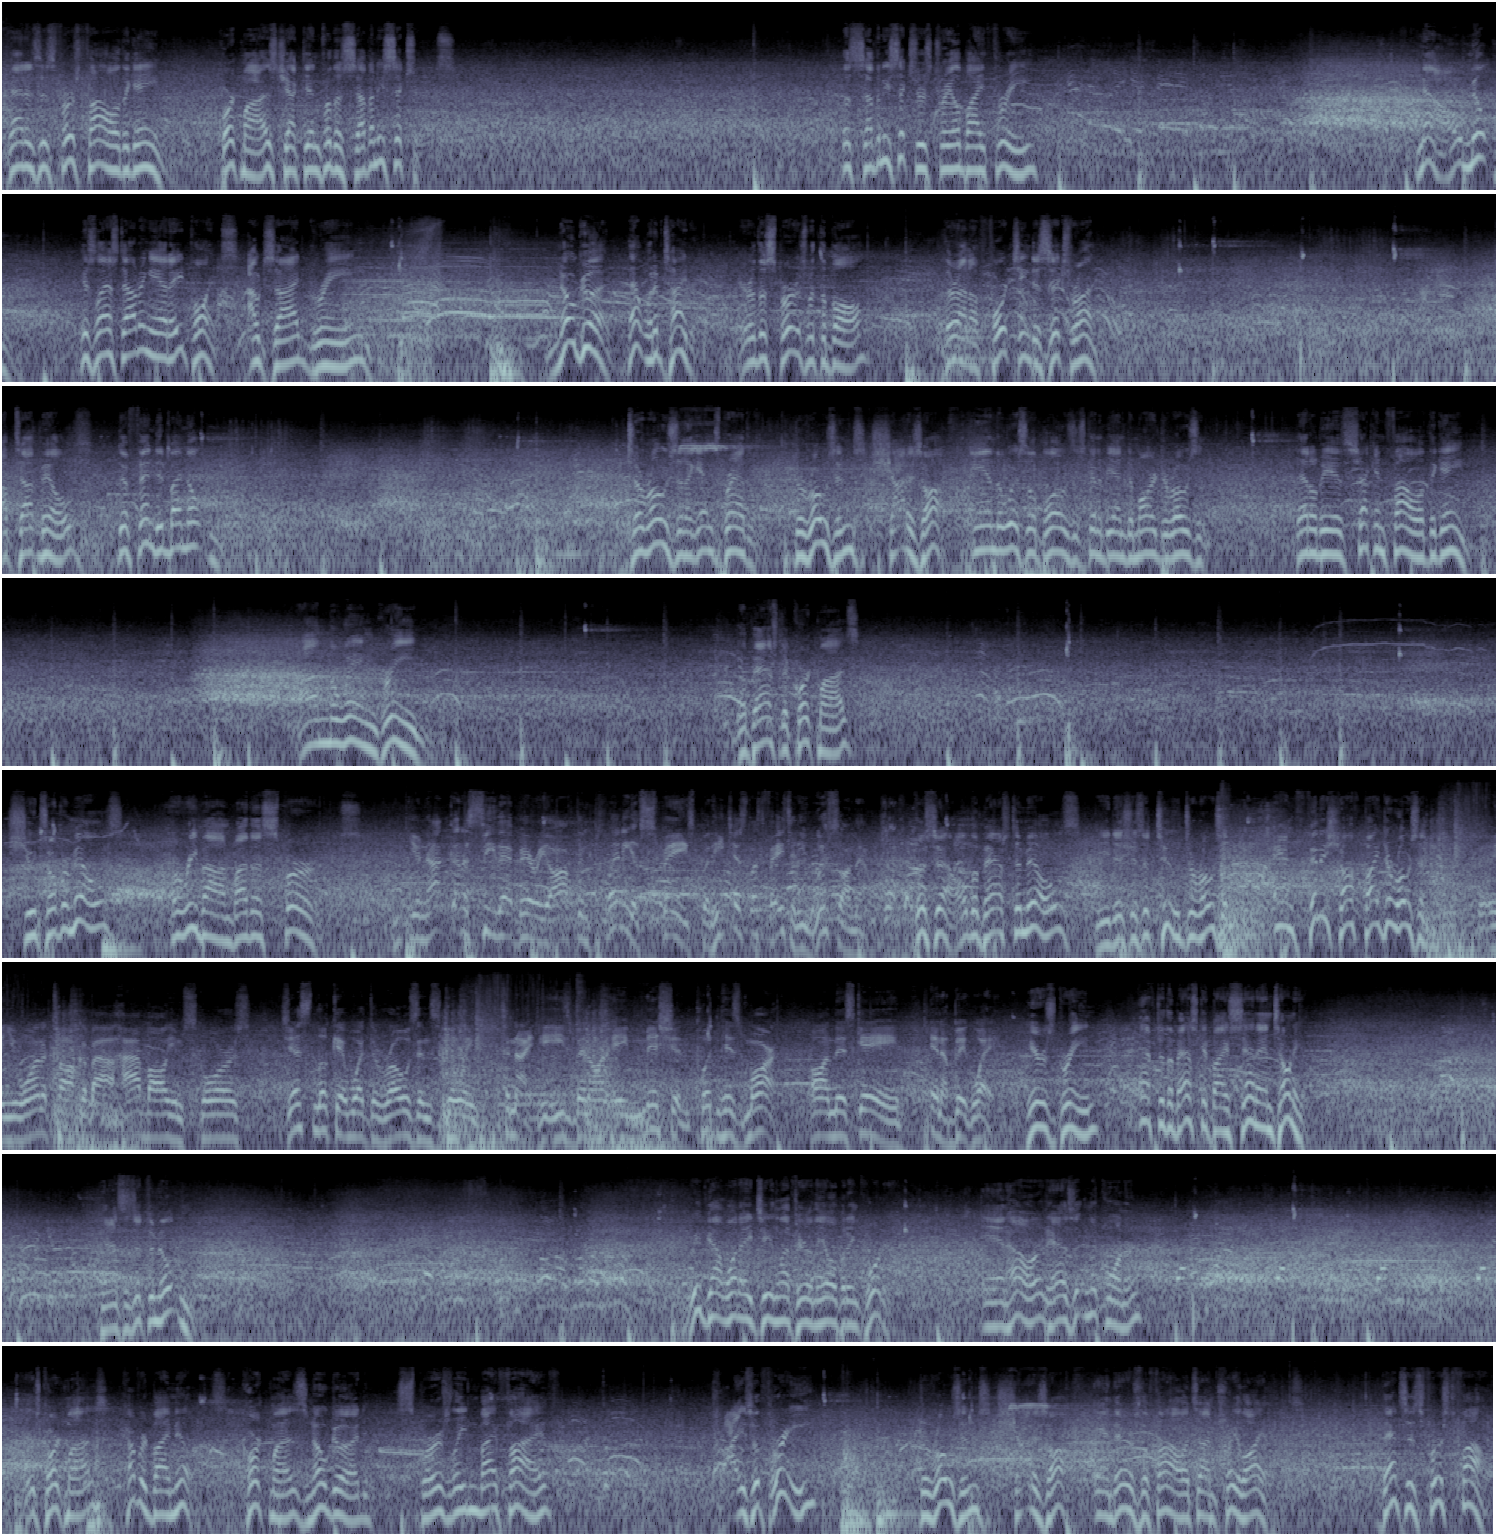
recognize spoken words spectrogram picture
That is his first foul of the game. Korkmaz checked in for the 76ers. The 76ers trail by three. Now Milton. His last outing he had eight points. Outside Green. No good. That would have tied it. Here are the Spurs with the ball. They're on a 14 to 6 run. Up top Mills. Defended by Milton. DeRozan against Bradley. DeRozan's shot is off. And the whistle blows. It's going to be on DeMar DeRozan. That'll be his second foul of the game. On the wing, Green. The pass to Korkmaz. Shoots over Mills. A rebound by the Spurs. You're not going to see that very often. Plenty of space, but he just, let's face it, he whiffs on that. Vassell, the pass to Mills. He dishes it to DeRozan. And finished off by DeRozan. And you want to talk about high volume scores. Just look at what DeRozan's doing tonight. He's been on a mission, putting his mark on this game in a big way. Here's Green after the basket by San Antonio. Passes it to Milton. We've got 118 left here in the opening quarter. And Howard has it in the corner. Here's Korkmaz, covered by Mills. Korkmaz, no good. Spurs leading by five. Tries a three. DeRozan's shot is off. And there's the foul. It's on Trey Lyles. That's his first foul.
